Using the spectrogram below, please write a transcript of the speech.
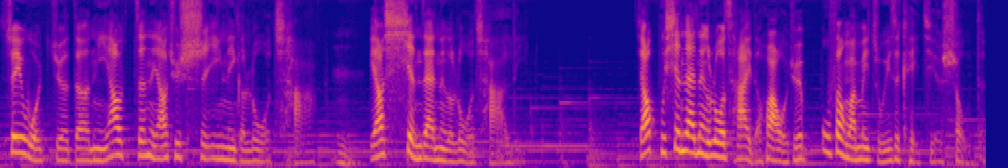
所以我觉得你要真的要去适应那个落差，嗯不要陷在那个落差里。只要不陷在那个落差里的话，我觉得部分完美主义是可以接受的。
